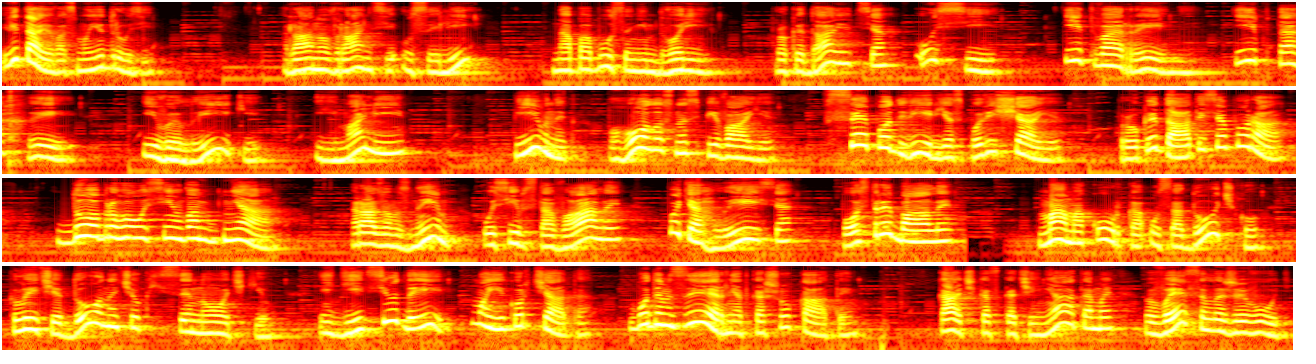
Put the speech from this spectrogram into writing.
Вітаю вас, мої друзі! Рано вранці у селі на бабусинім дворі прокидаються усі і тварини, і птахи, і великі, і малі. Півник голосно співає, все подвір'я сповіщає. Прокидатися пора. Доброго усім вам дня! Разом з ним усі вставали, потяглися, пострибали. Мама курка у садочку кличе донечок й синочків. Ідіть сюди, мої курчата, будем зернятка шукати. Качка з каченятами весело живуть.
